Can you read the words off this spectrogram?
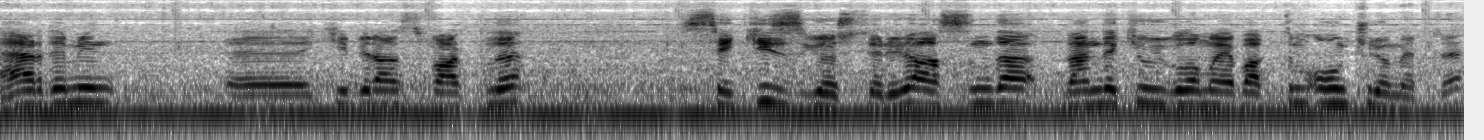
Erdem'in e, ki biraz farklı 8 gösteriyor. Aslında bendeki uygulamaya baktım 10 kilometre.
